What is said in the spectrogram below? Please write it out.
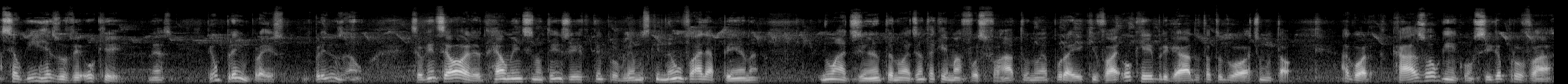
Se alguém resolver, ok, né? tem um prêmio para isso, um prêmiozão. Se alguém disser, olha, realmente não tem jeito, tem problemas que não vale a pena, não adianta, não adianta queimar fosfato, não é por aí que vai, ok, obrigado, está tudo ótimo tal. Agora, caso alguém consiga provar,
